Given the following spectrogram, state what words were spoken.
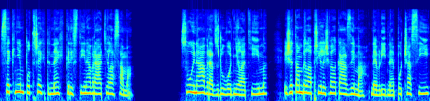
se k ním po třech dnech Kristýna vrátila sama. Svůj návrat zdůvodnila tím, že tam byla příliš velká zima, nevlídné počasí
